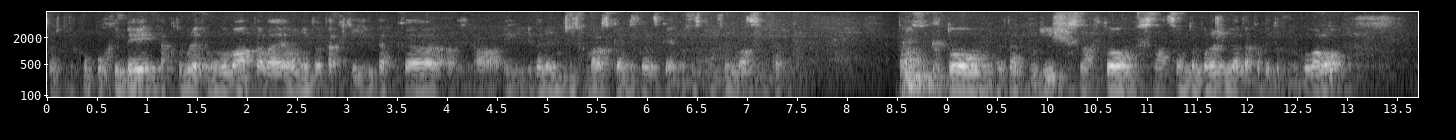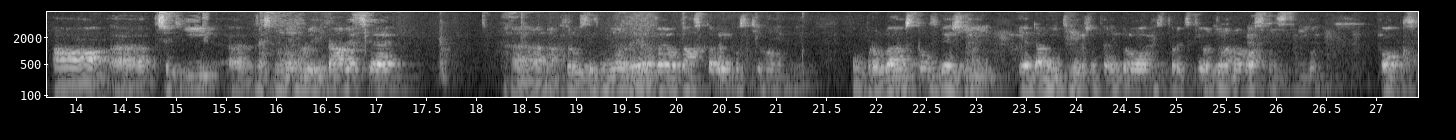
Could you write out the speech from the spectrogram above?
trošku pochyby, jak to bude fungovat, ale oni to tak chtějí, tak a, a i vedení Českomoravské myslivecké ekosystémy souhlasí, tak, tak to, tak budíš, snad, to, snad se jim to podaří tak, aby to fungovalo. A třetí nesmírně důležitá věc je, na kterou se zmínil vy, to je otázka velikosti honitby. Ten problém s tou zvěří je daný tím, že tady bylo historicky odděleno vlastnictví od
